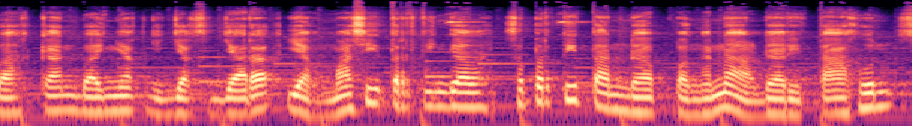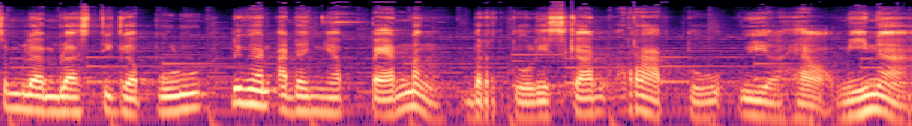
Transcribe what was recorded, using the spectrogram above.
bahkan banyak jejak sejarah yang masih tertinggal seperti tanda pengenal dari tahun 1930 dengan adanya peneng bertuliskan Ratu Wilhelmina.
